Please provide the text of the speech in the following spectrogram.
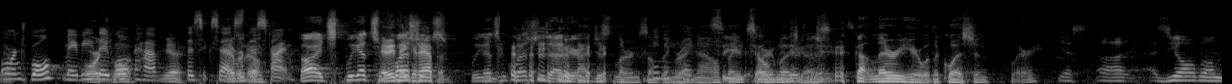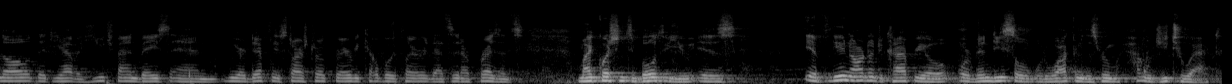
Orange Bowl. Maybe Orange they Bowl. won't have Yeah. the success Never know. this time. All right, we got some Anything can questions. happen. We got some questions out here. I just learned something right now. So you're Thanks very telling me much, guys. Got Larry here with a question. Larry. Yes, uh, as you all well know, that you have a huge fan base, and we are definitely starstruck for every Cowboy player that's in our presence. My question to both of you is, if Leonardo DiCaprio or Vin Diesel would walk into this room, how would you two act?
